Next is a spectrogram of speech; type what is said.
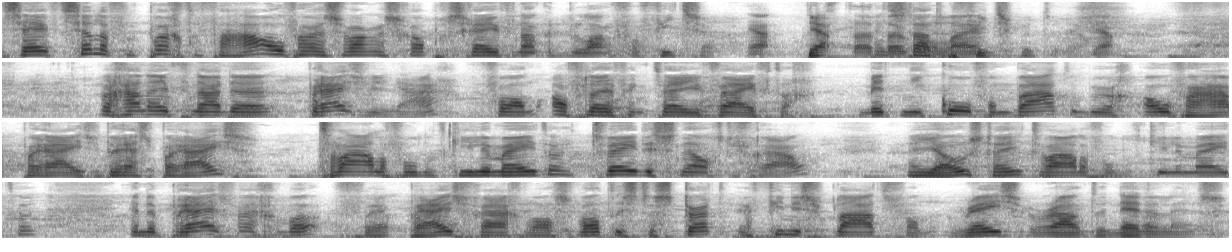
Ze heeft zelf een prachtig verhaal over haar zwangerschap geschreven en ook het belang van fietsen. Ja, ja. staat het ook staat op fiets.nl. Ja. We gaan even naar de prijswinnaar van aflevering 52. Met Nicole van Batenburg over haar Parijs-Brest-Parijs. 1200 kilometer. Tweede snelste vrouw. En Joost, he, 1200 kilometer. En de prijsvraag, prijsvraag, was: wat is de start- en finishplaats van Race Around the Netherlands?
